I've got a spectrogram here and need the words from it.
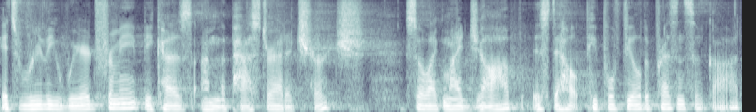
It's really weird for me because I'm the pastor at a church. So, like, my job is to help people feel the presence of God.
